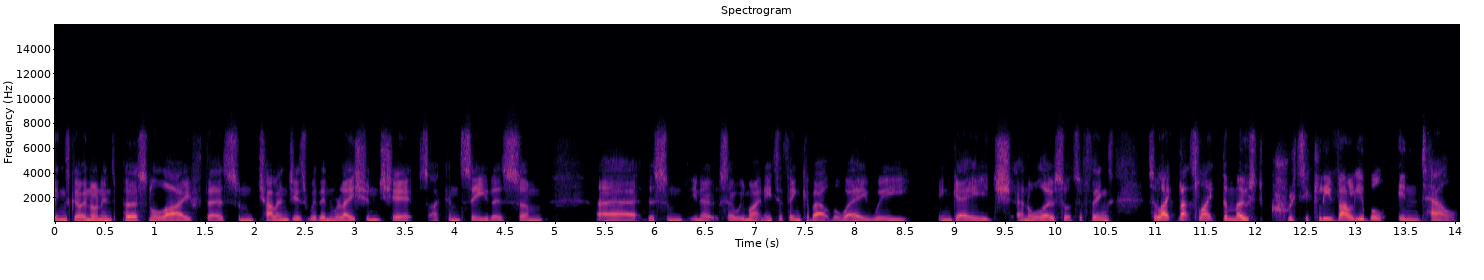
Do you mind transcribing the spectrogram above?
things going on in his personal life there's some challenges within relationships i can see there's some uh, there's some you know so we might need to think about the way we engage and all those sorts of things so like that's like the most critically valuable intel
